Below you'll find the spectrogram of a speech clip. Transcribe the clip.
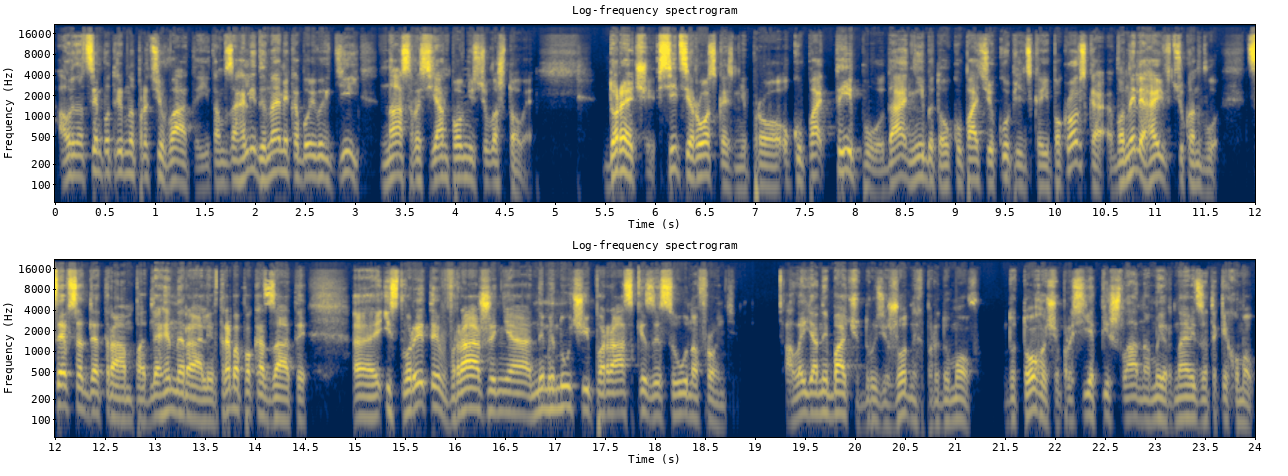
але над цим потрібно працювати. І там, взагалі, динаміка бойових дій нас, росіян, повністю влаштовує. До речі, всі ці розказні про окупа типу, да, нібито окупацію Куп'янська і Покровська, вони лягають в цю канву. Це все для Трампа, для генералів. Треба показати е, і створити враження неминучої поразки ЗСУ на фронті. Але я не бачу, друзі, жодних передумов до того, щоб Росія пішла на мир навіть за таких умов.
